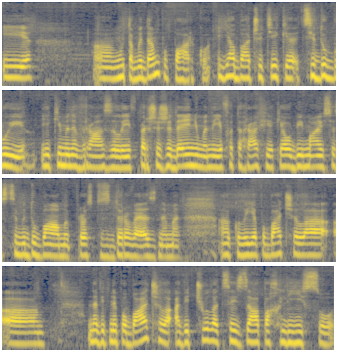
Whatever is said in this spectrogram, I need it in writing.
і Ми там йдемо по парку, і я бачу тільки ці дуби, які мене вразили. І в перший же день у мене є фотографії, як я обіймаюся з цими дубами, просто здоровезними. Коли я побачила. е, Навіть не побачила, а відчула цей запах лісу.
